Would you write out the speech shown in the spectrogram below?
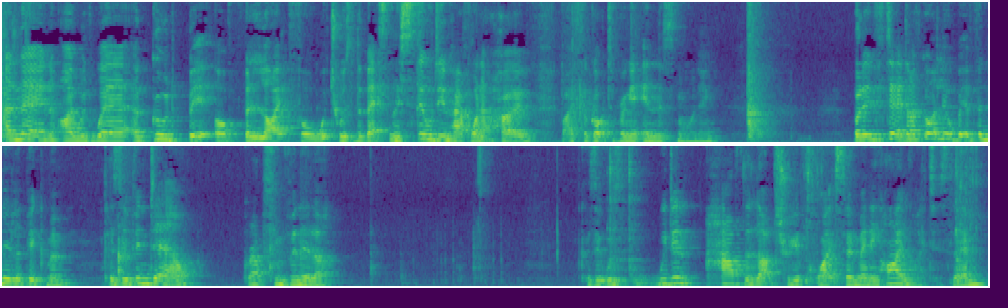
And then I would wear a good bit of Belightful, which was the best. And I still do have one at home, but I forgot to bring it in this morning. But instead, I've got a little bit of vanilla pigment. Because if in doubt, grab some vanilla. Because it was, we didn't have the luxury of quite so many highlighters then.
